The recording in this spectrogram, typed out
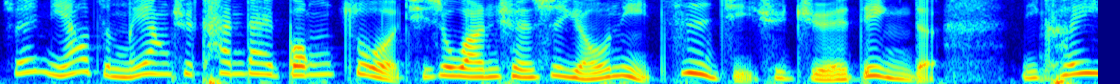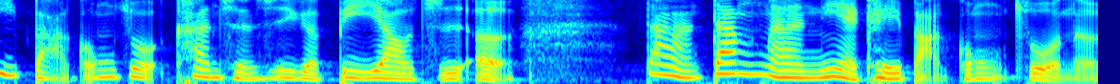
所以你要怎么样去看待工作，其实完全是由你自己去决定的。你可以把工作看成是一个必要之恶，但当然你也可以把工作呢。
